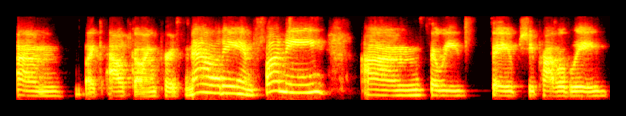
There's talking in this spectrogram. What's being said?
um, like outgoing personality and funny, um, so we say she probably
